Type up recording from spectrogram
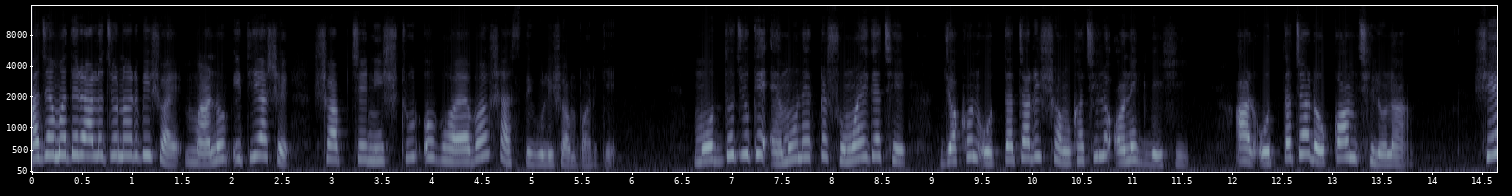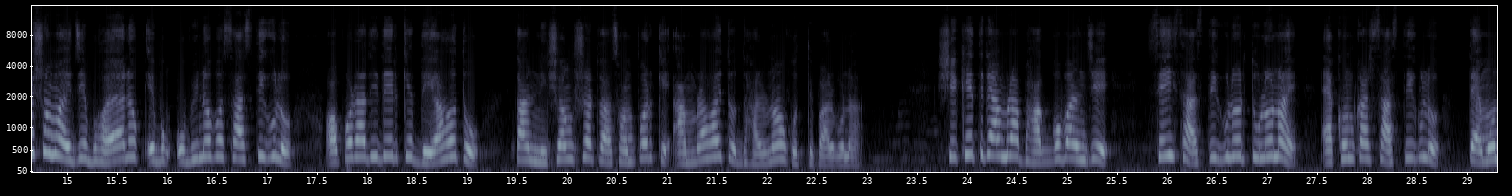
আজ আমাদের আলোচনার বিষয় মানব ইতিহাসে সবচেয়ে নিষ্ঠুর ও ভয়াবহ শাস্তিগুলি সম্পর্কে। মধ্যযুগে এমন একটা সময় গেছে যখন অত্যাচারের সংখ্যা ছিল অনেক বেশি, আর অত্যাচারও কম ছিল না। সে সময় যে ভয়ানক এবং অভিনব শাস্তিগুলো অপরাধীদেরকে দেয়া হতো, তার নৃশংসতা সম্পর্কে আমরা হয়তো ধারণাও করতে পারব না। সেক্ষেত্রে আমরা ভাগ্যবান যে সেই শাস্তিগুলোর তুলনায় এখনকার শাস্তিগুলো তেমন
